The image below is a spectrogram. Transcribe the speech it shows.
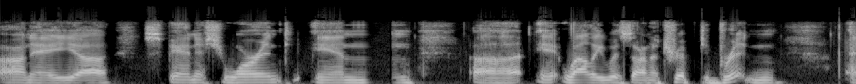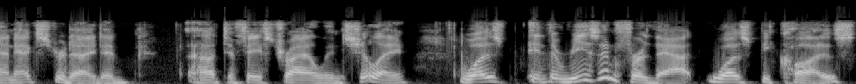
on a uh, Spanish warrant in uh, it, while he was on a trip to Britain, and extradited. Uh, to face trial in Chile was the reason for that was because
